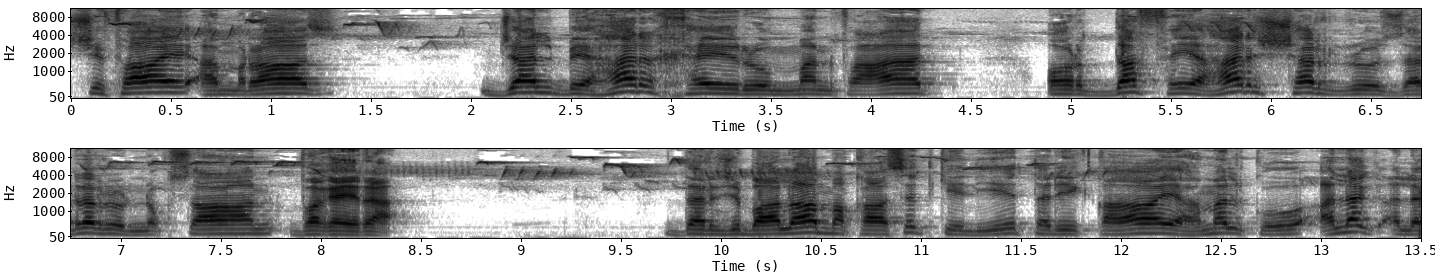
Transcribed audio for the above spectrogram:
شفائے امراض، جلب ہر خیر و منفعات اور دفع ہر شر و ضرر و نقصان وغیرہ۔ درج بالا مقاصد کے لیے طریقہ عمل کو الگ الگ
